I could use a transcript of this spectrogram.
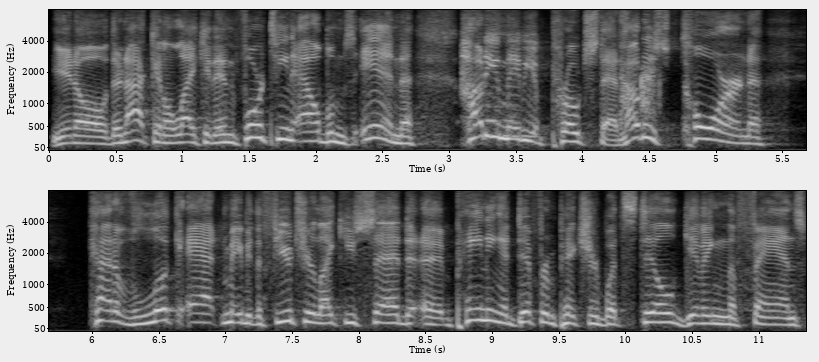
you know they're not going to like it and 14 albums in how do you maybe approach that how does Korn kind of look at maybe the future like you said uh, painting a different picture but still giving the fans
